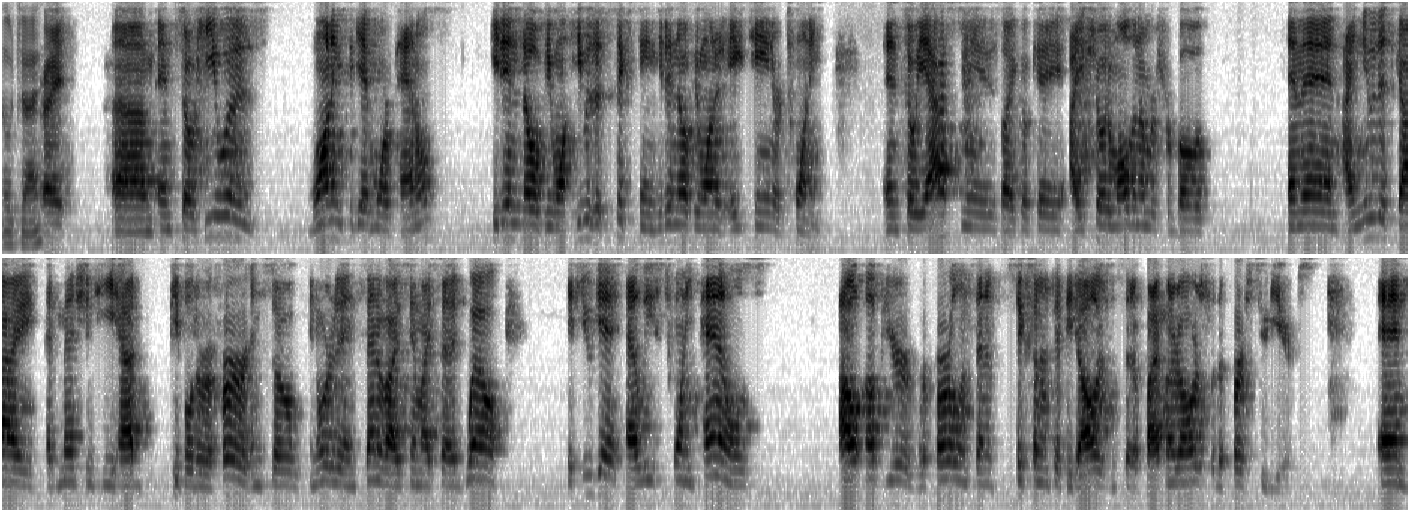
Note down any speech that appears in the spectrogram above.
Okay. right? Um, and so he was wanting to get more panels. He didn't know if he want. He was at 16. He didn't know if he wanted 18 or 20. And so he asked me, he's like, okay, I showed him all the numbers for both. And then I knew this guy had mentioned he had people to refer. And so, in order to incentivize him, I said, well, if you get at least 20 panels, I'll up your referral incentive to $650 instead of $500 for the first two years. And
